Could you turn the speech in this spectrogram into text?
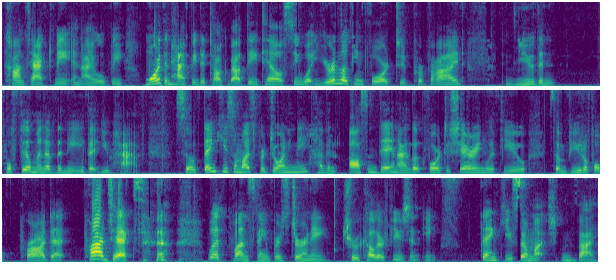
contact me and I will be more than happy to talk about details, see what you're looking for to provide you the fulfillment of the need that you have. So thank you so much for joining me. Have an awesome day and I look forward to sharing with you some beautiful product projects with Fun Stampers Journey True Color Fusion inks. Thank you so much. Bye.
